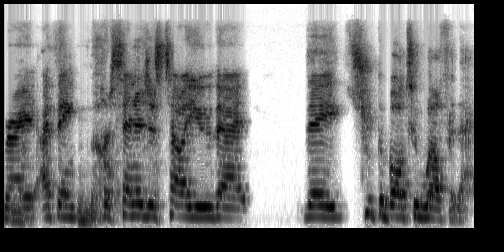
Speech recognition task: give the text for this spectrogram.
right? No. I think no. percentages tell you that they shoot the ball too well for that.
